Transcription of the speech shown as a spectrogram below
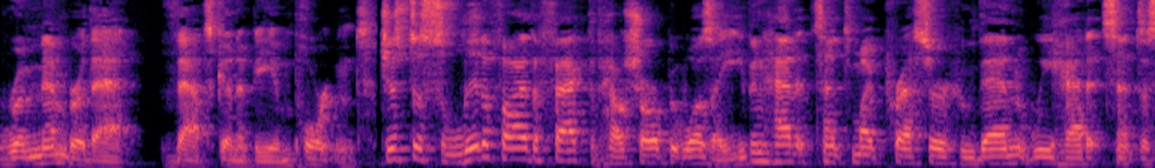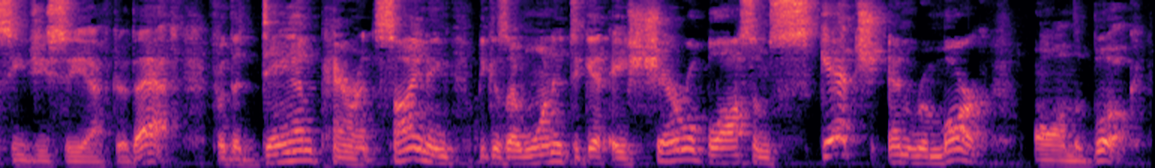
Remember that that's going to be important. Just to solidify the fact of how sharp it was, I even had it sent to my presser, who then we had it sent to CGC after that for the Dan Parent signing because I wanted to get a Cheryl Blossom sketch and remark on the book.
